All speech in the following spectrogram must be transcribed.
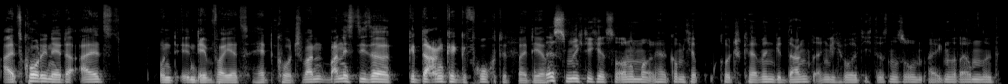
als Koordinator, als und in dem Fall jetzt Head Coach. Wann, wann ist dieser Gedanke gefruchtet bei dir? Das möchte ich jetzt auch nochmal herkommen. Ich habe Coach Kevin gedankt. Eigentlich wollte ich das nur so im eigenen Raum mit,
